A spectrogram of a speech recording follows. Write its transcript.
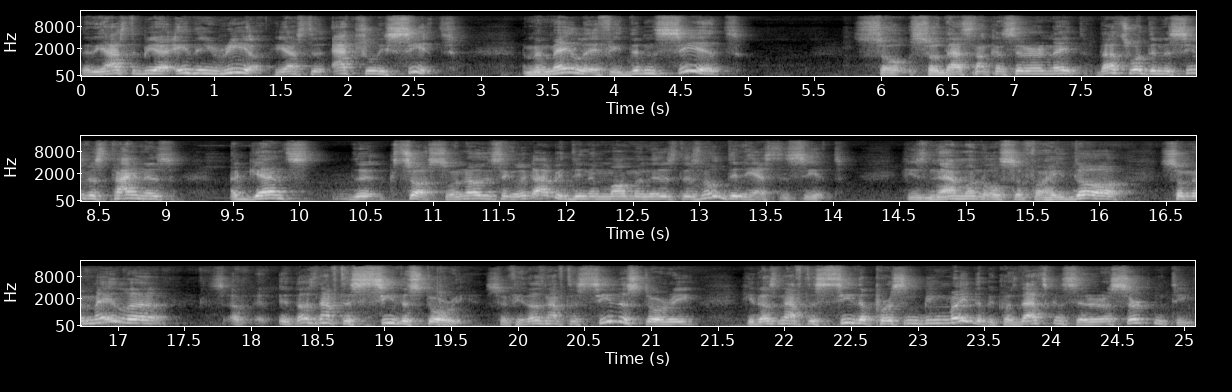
that he has to be a ediria. He has to actually see it. And Memela, if he didn't see it, so so that's not considered an aid. That's what the nesivas tain is against the ksos. So another thing, like Abi din moment is there's no din he has to see it. He's naman also for haidah. So Memela, it doesn't have to see the story. So if he doesn't have to see the story, he doesn't have to see the person being murdered because that's considered a certainty.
